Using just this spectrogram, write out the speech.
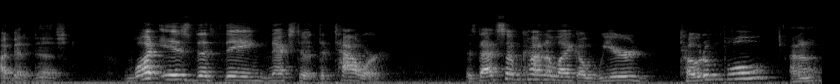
I bet it does. What is the thing next to it? The tower. Is that some kind of like a weird totem pole? I don't know.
